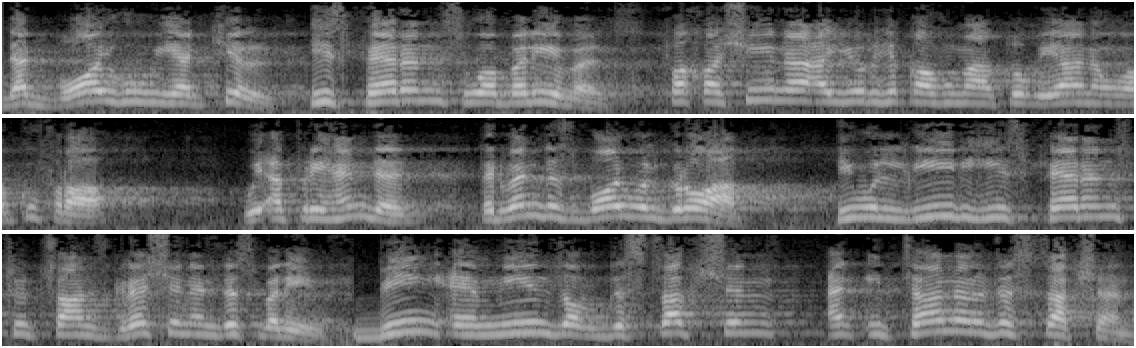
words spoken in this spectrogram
that boy who he had killed, his parents were believers. فَخَشِينَا أَن يُرْهِقَهُمَا طُغْيَانًا وَكُفْرًا we apprehended that when this boy will grow up, he will lead his parents to transgression and disbelief, being a means of destruction and eternal destruction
